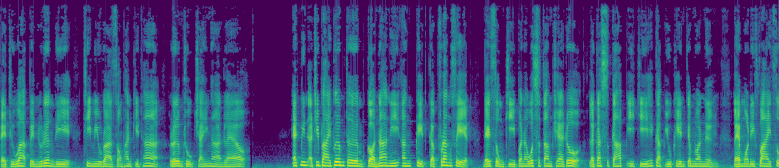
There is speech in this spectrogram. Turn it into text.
แต่ถือว่าเป็นเรื่องดีที่มิราช2005เริ่มถูกใช้งานแล้วแอดมินอธิบายเพิ่มเติมก่อนหน้านี้อังกฤษกับฝรั่งเศส ได้ส่งขีปนาวุธสตามแชโดและก็สกาฟอีจีให้กับยูเครนจำนวนหนึ่ง และโมดิฟายซู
